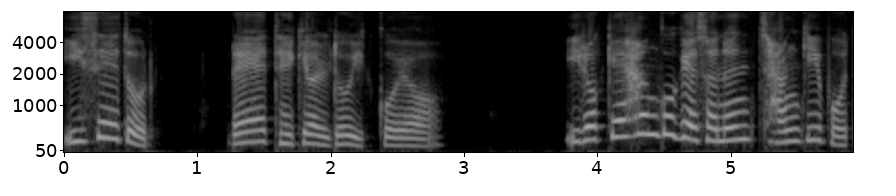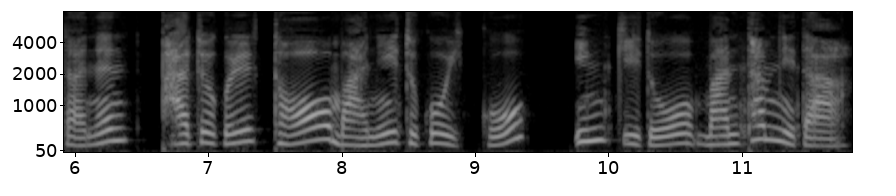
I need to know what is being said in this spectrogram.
이세돌의 대결도 있고요. 이렇게 한국에서는 장기보다는 바둑을 더 많이 두고 있고 인기도 많답니다.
